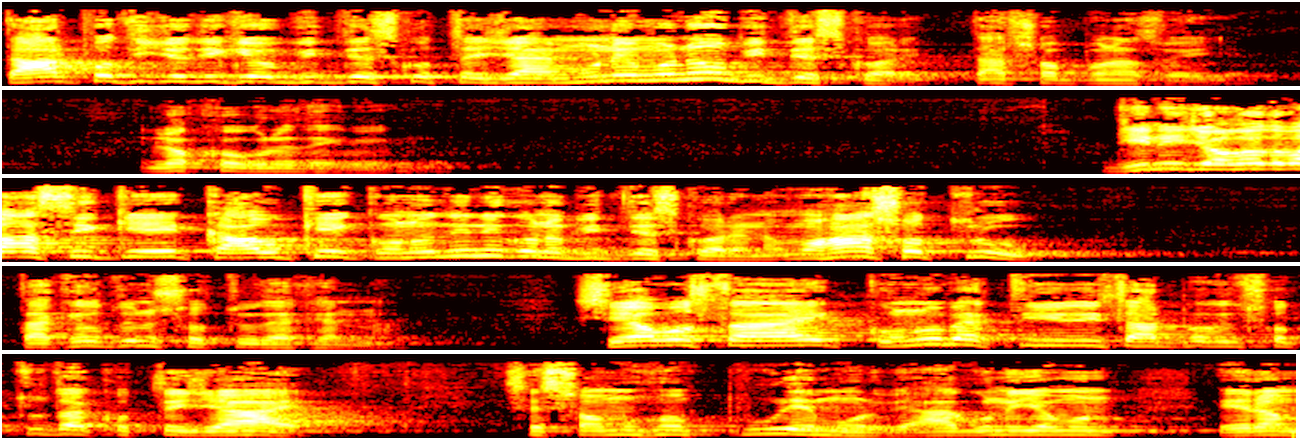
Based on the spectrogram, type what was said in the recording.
তার প্রতি যদি কেউ বিদ্বেষ করতে যায়, মনে মনেও বিদ্বেষ করে, তার সর্বনাশ হয়ে যায়। লক্ষ্য করে দেখবে এগুলো। যিনি জগৎবাসীকে কাউকে কোনোদিনই কোনো বিদ্বেষ করে না, মহাশত্রু, তাকেও তিনি শত্রু দেখেন না। সে অবস্থায় কোনো ব্যক্তি যদি তার পক্ষে শত্রুতা করতে যায়, সে সমূহ পুড়ে মরবে। আগুনে যেমন এরম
